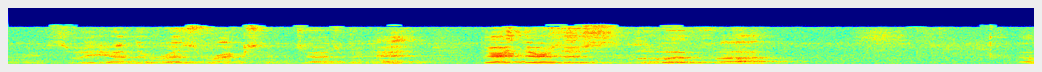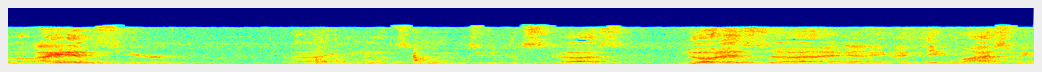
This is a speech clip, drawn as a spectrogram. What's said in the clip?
All right, so yeah, the resurrection of judgment. It, there, there's a slew of, uh, of items here, uh, you know, to, to discuss. Notice, uh, and I, think last week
